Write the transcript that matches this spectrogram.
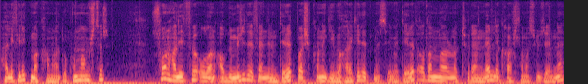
halifelik makamına dokunmamıştır. Son halife olan Abdülmecid Efendi'nin devlet başkanı gibi hareket etmesi ve devlet adamlarını törenlerle karşılaması üzerine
